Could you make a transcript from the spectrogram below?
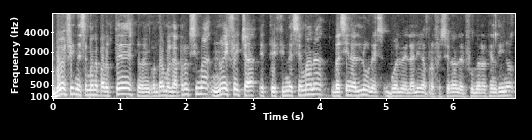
Buen fin de semana para ustedes, nos encontramos la próxima. No hay fecha este fin de semana, recién el lunes vuelve la Liga Profesional del Fútbol Argentino,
